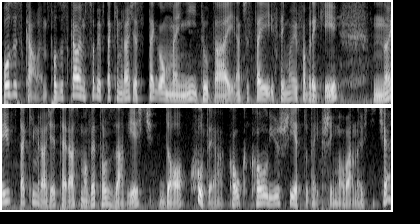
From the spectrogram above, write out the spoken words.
pozyskałem. Pozyskałem sobie w takim razie z tego menu tutaj, znaczy z tej, z tej mojej fabryki. No i w takim razie teraz mogę to zawieźć do huty, a Coke Coal już jest tutaj przyjmowany, widzicie?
